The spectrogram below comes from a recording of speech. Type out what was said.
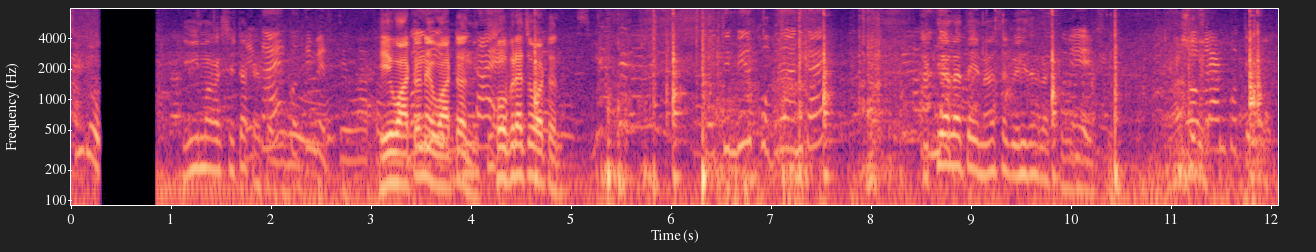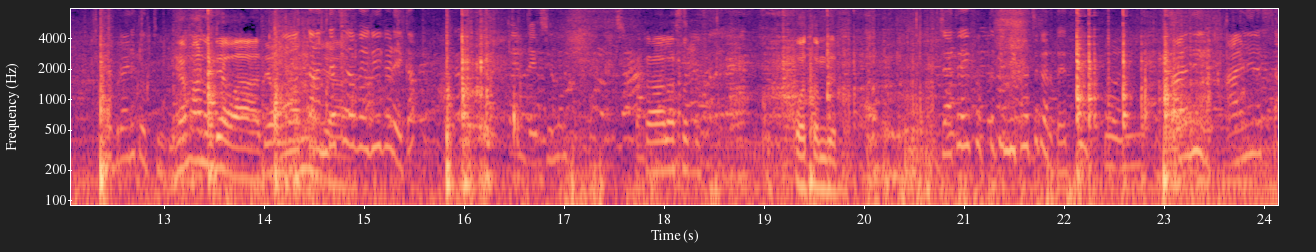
ही मग अशी हे टाकायचं काय? कोथिंबीर. हे वाटण आहे वाटण. खोबऱ्याचं वाटण. कोथिंबीर खोबरं आणि काय? किती आला ते ना सगळं ही झालं असतं. हे. खोबरं आणि कोथिंबीर. खोबरं आणि कोथिंबीर. घ्या मानून द्यावा देवा अं, कांद्याचं वेगळीकडे आहे का? आता आला असं तर. कोथंबीर. ज्यात हे फक्त ते मिठाचं करतायत. ना आळणी आळणी रस्सा.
